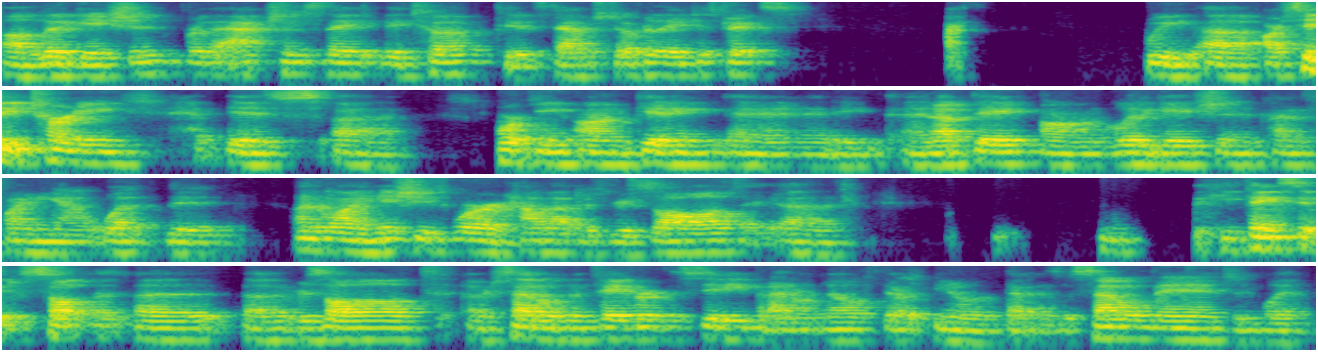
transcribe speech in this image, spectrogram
uh, litigation for the actions they, they took to establish overlay districts. We, uh, our city attorney is, uh, working on getting a, an update on litigation, kind of finding out what the underlying issues were and how that was resolved. Uh, he thinks it was sol- uh, uh, resolved or settled in favor of the city, but I don't know if there, you know, if that was a settlement and what,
